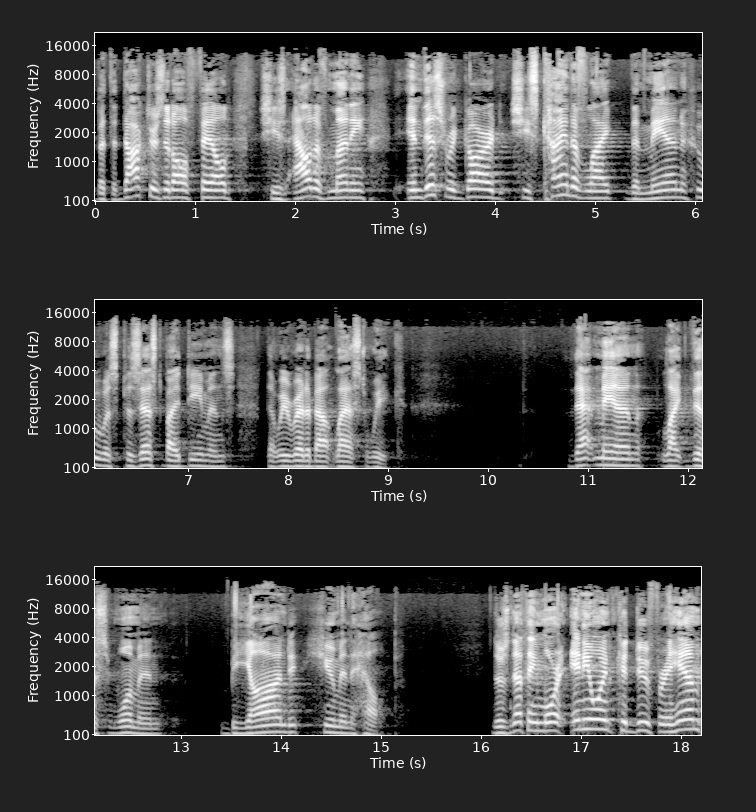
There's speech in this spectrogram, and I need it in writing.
but the doctors had all failed. She's out of money. In this regard, she's kind of like the man who was possessed by demons that we read about last week that man, like this woman, beyond human help. There's nothing more anyone could do for him,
